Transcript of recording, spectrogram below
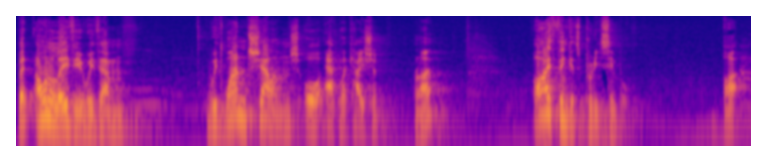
But I want to leave you with, um, with one challenge or application, right? I think it's pretty simple. I,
